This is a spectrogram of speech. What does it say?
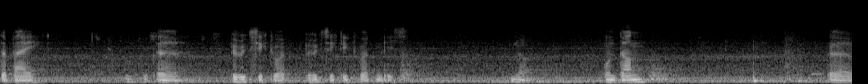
dabei äh, berücksichtigt, berücksichtigt, worden ist. Ja. Und dann äh,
